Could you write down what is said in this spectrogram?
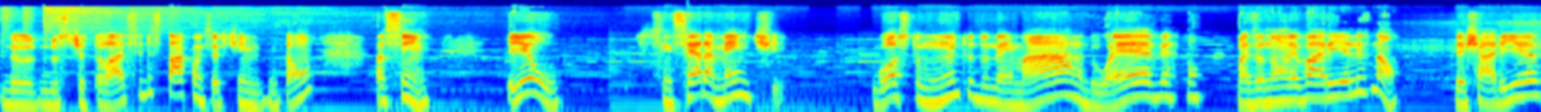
do- dos titulares se destacam em seus times. Então, assim, eu, sinceramente, gosto muito do Neymar, do Everton, mas eu não levaria eles, não. Deixaria,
